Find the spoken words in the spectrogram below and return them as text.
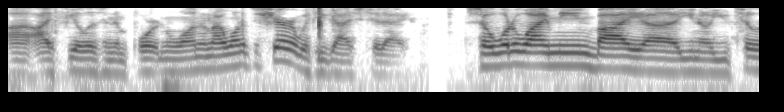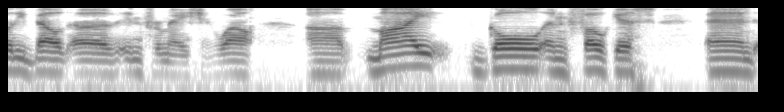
uh, I feel is an important one, and I wanted to share it with you guys today. So, what do I mean by uh, you know utility belt of information? Well, uh, my goal and focus, and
